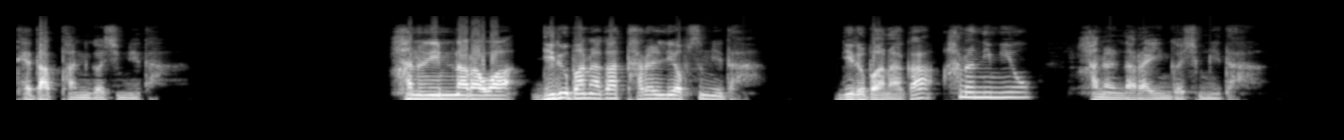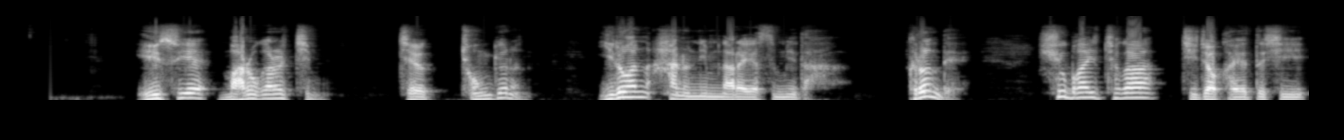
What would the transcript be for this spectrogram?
대답한 것입니다. 하느님 나라와 니르바나가 다를 리 없습니다. 니르바나가 하느님이요 하늘나라인 것입니다. 예수의 마루 가르침, 즉 종교는 이러한 하느님 나라였습니다. 그런데 슈바이처가 지적하였듯이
